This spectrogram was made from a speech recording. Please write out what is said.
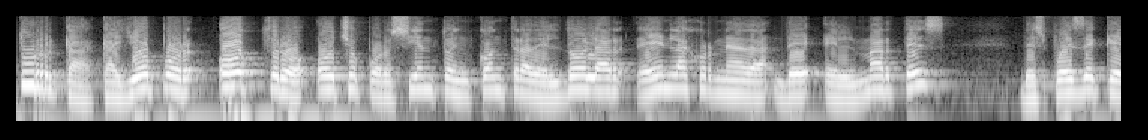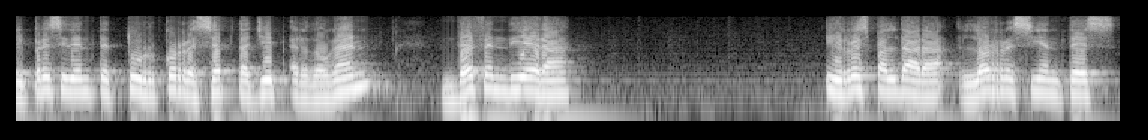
turca cayó por otro 8% en contra del dólar en la jornada del el martes, después de que el presidente turco Recep Tayyip Erdogan defendiera y respaldara los recientes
